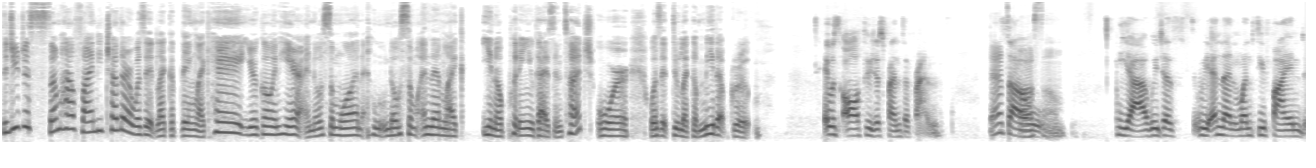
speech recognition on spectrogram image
did you just somehow find each other? Or was it like a thing like, hey, you're going here. I know someone who knows someone. And then like, you know, putting you guys in touch? Or was it through like a meetup group? It was all through just friends of friends. That's so, awesome. Yeah, we just we and then once you find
